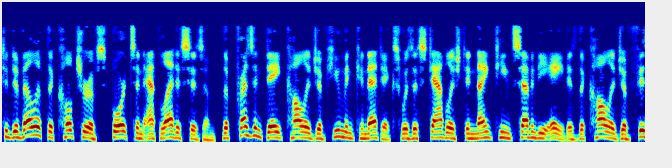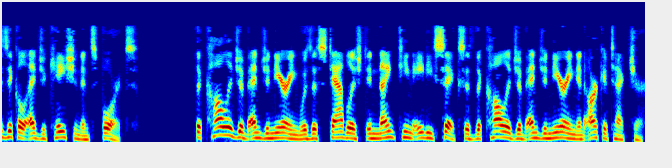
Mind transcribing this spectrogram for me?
To develop the culture of sports and athleticism, the present-day College of Human Kinetics was established in 1978 as the College of Physical Education and Sports. The College of Engineering was established in 1986 as the College of Engineering and Architecture.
